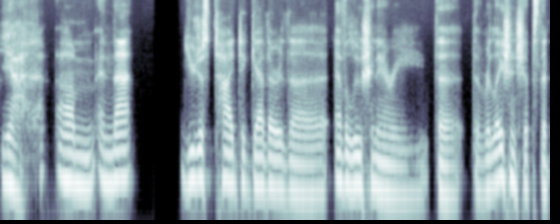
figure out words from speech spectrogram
Yeah um and that you just tied together the evolutionary the the relationships that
